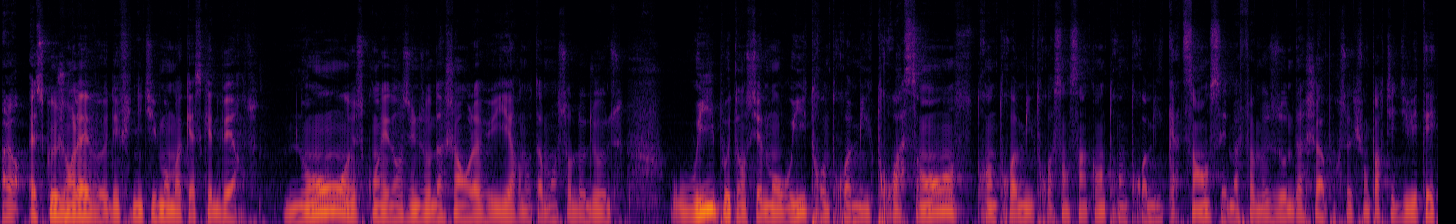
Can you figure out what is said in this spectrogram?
Alors est-ce que j'enlève définitivement ma casquette verte? Non. Est-ce qu'on est dans une zone d'achat? On l'a vu hier notamment sur le Dow Jones. Oui, potentiellement oui, 33 300, 33 350, 33 400, c'est ma fameuse zone d'achat pour ceux qui font partie d'IVT.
